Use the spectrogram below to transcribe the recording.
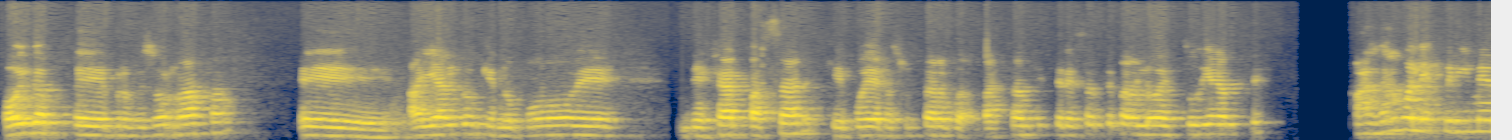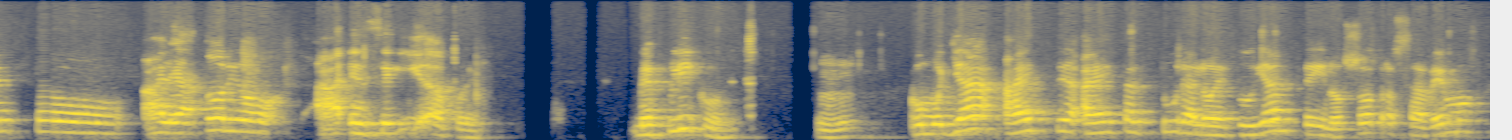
Oiga, eh, profesor Rafa, eh, hay algo que no puedo dejar pasar, que puede resultar bastante interesante para los estudiantes. Hagamos el experimento aleatorio enseguida, pues. ¿Me explico? como ya a, este, a esta altura los estudiantes y nosotros sabemos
